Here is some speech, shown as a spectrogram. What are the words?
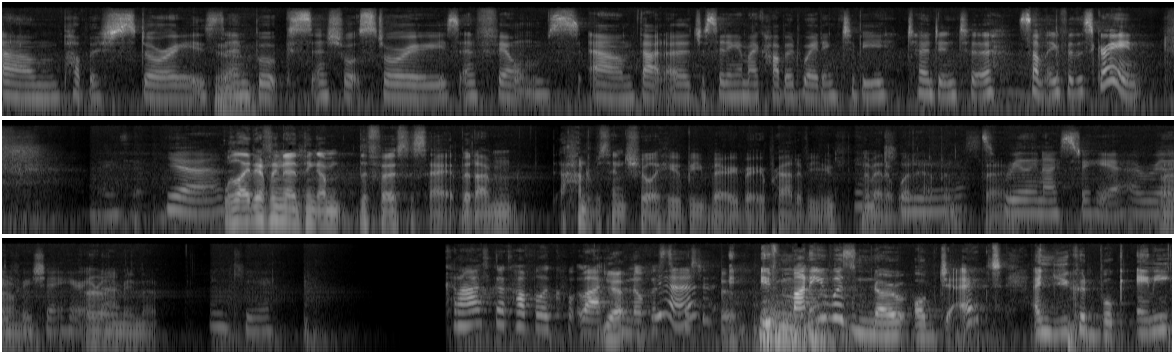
um, published stories Yeah. and books and short stories and films um, that are just sitting in my cupboard waiting to be turned into something for the screen. Yeah. Well, I definitely don't think I'm the first to say it, but I'm 100% sure he'll be very, very proud of you no matter Thank what happens. It's So, really nice to hear. I really um, appreciate hearing that. I really that. mean that. Thank you. Can I ask a couple of like Yep. novice Yeah. questions? If money was no object and you could book any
